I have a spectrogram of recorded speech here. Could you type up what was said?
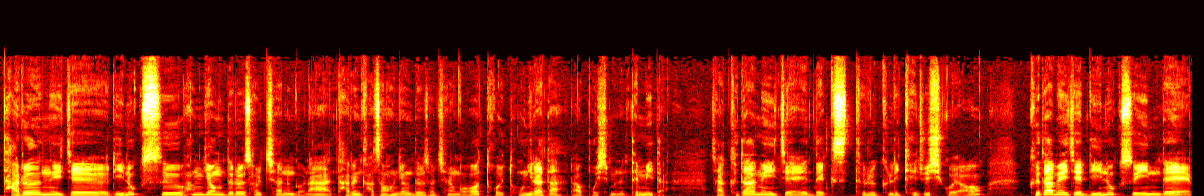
다른 이제 리눅스 환경들을 설치하는 거나 다른 가상 환경들을 설치하는 거와 거의 동일하다 라고 보시면 됩니다 자, 그 다음에 이제 next를 클릭해 주시고요. 그 다음에 이제 Linux인데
